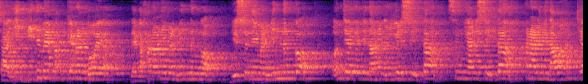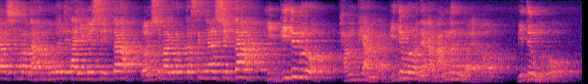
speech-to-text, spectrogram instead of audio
자, 이 믿음의 방패는 뭐예요? 내가 하나님을 믿는 것, 예수님을 믿는 것, 언제든지 나는 이길 수 있다, 승리할 수 있다, 하나님이 나와 함께 하심으로 나는 뭐든지 다 이길 수 있다, 원수마귀로부터 승리할 수 있다, 이 믿음으로 방패하는 거야. 믿음으로 내가 막는 거예요. 믿음으로.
